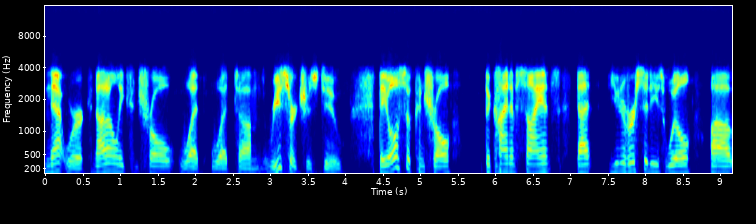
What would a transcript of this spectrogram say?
network not only control what what um, researchers do, they also control the kind of science that universities will uh,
